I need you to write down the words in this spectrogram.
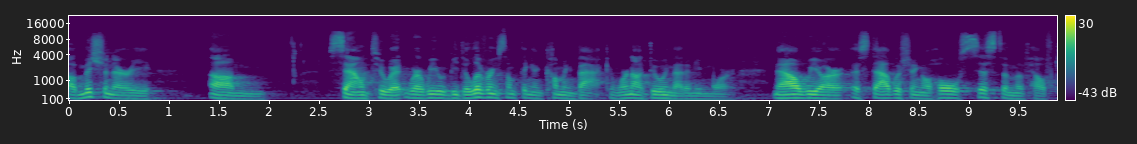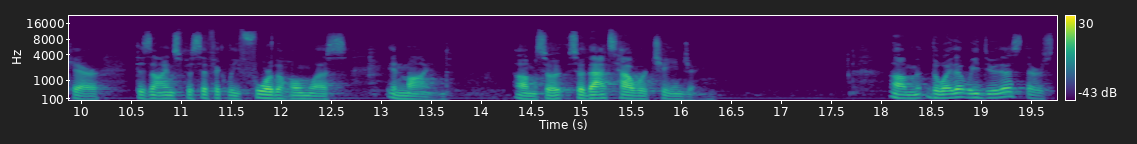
a missionary um, sound to it, where we would be delivering something and coming back, and we're not doing that anymore. Now, we are establishing a whole system of healthcare designed specifically for the homeless in mind. Um, so so that's how we're changing. Um, the way that we do this, there's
